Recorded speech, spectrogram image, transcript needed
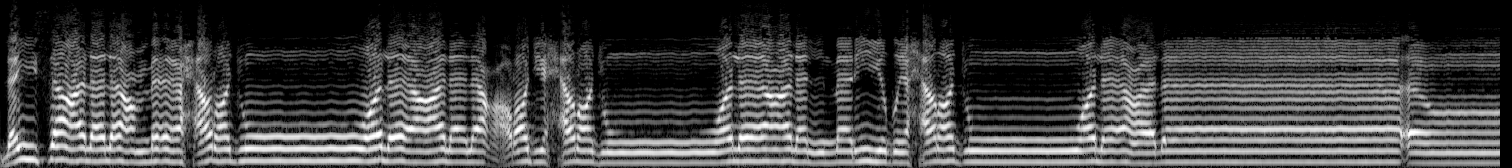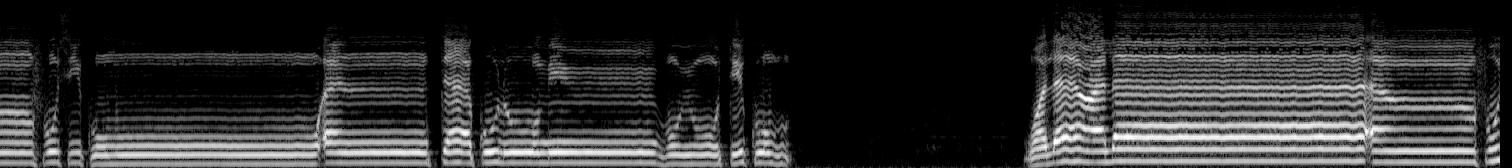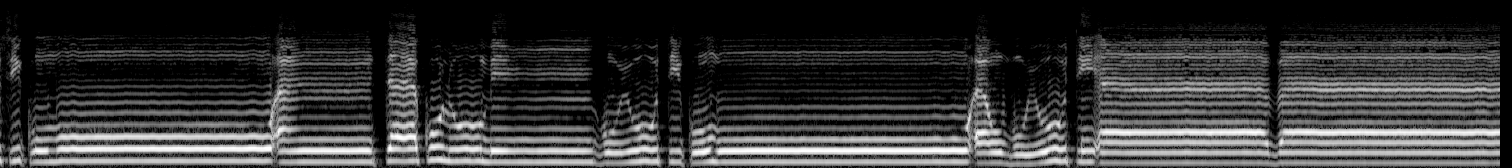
ليس على الأعمى حرج ولا على الأعرج حرج ولا على المريض حرج ولا على أنفسكم أن تأكلوا من بيوتكم ولا على أنفسكم أن تاكلوا من بيوتكم أو بيوت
